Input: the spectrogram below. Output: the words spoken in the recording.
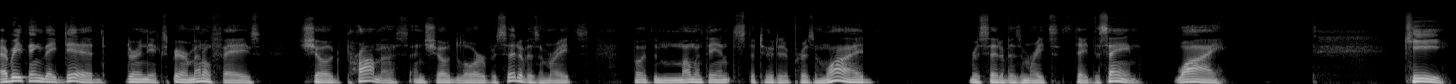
everything they did during the experimental phase showed promise and showed lower recidivism rates. But the moment they instituted it prison wide, recidivism rates stayed the same. Why? Key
